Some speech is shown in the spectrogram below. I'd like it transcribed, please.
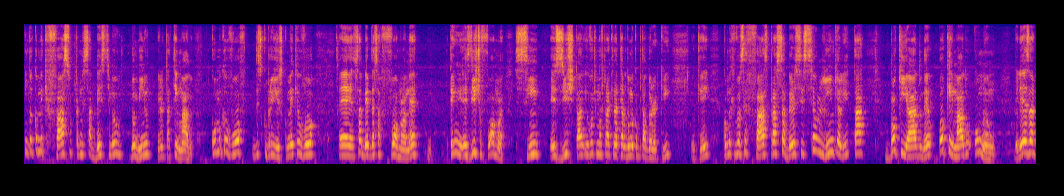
Então como é que faço para me saber se meu domínio ele está queimado? Como que eu vou descobrir isso? Como é que eu vou é, saber dessa fórmula, né? Tem, existe fórmula? Sim, existe, tá? Eu vou te mostrar aqui na tela do meu computador aqui, ok? Como é que você faz para saber se seu link ali está bloqueado, né? Ou queimado ou não, beleza?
